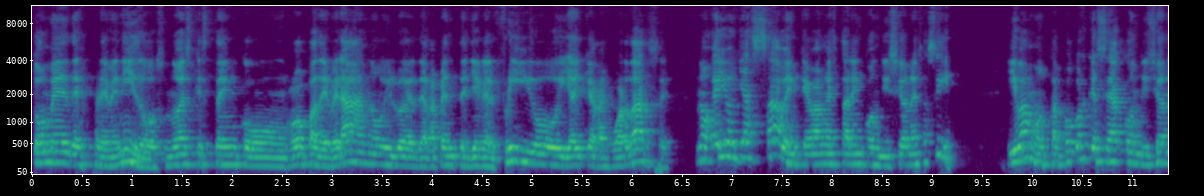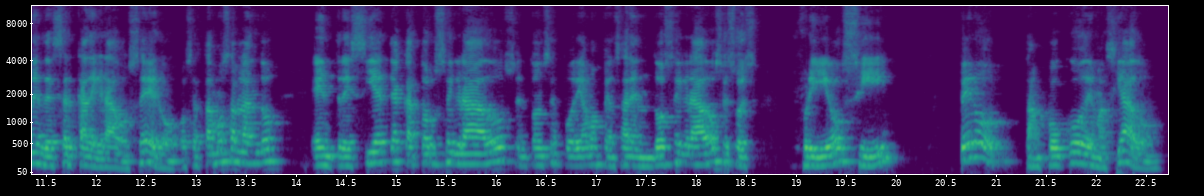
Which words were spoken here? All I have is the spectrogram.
tome desprevenidos, no es que estén con ropa de verano y luego de repente llega el frío y hay que resguardarse. No, ellos ya saben que van a estar en condiciones así. Y vamos, tampoco es que sea condiciones de cerca de grado cero, o sea, estamos hablando entre 7 a 14 grados, entonces podríamos pensar en 12 grados, eso es frío, sí, pero tampoco demasiado.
